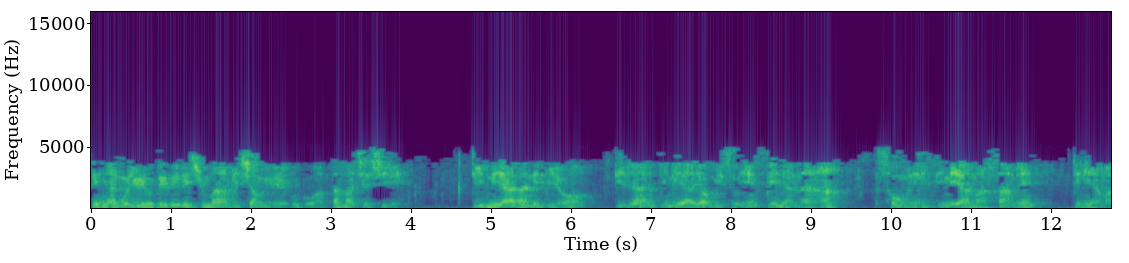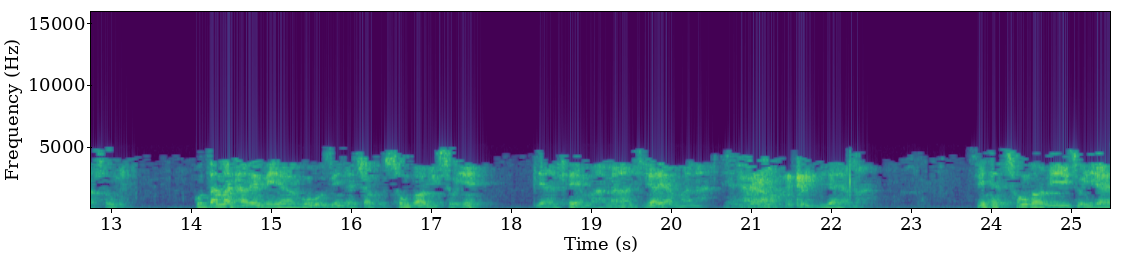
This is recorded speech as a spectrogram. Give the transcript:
ဈဉ္ညာကိုရိုးရိုးတည်တည်လေးရှုမှတ်ပြီးလျှောက်နေတဲ့ပုဂ္ဂိုလ်ဟာတတ်မှတ်ချက်ရှိတယ်ဒီနေရာကနေပြီးတော့ဒီလမ်းဒီနေရာရောက်ပြီဆိုရင်ဈဉ္ညာလမ်းဟာအဆုံးမယ်ဒီနေရာမှာစမယ်ဒီနေရာမှာဆုံးမယ်ကိုတတ်မှတ်ထားတဲ့နေရာကိုဈဉ္ညာလျှောက်ကိုဆုံးသွားပြီဆိုရင်ပြန်လှည့်မှာလားရရမှာလား ရရမှာဈဉ္ညာဆုံးသွားပြီဆိုရင်ရရ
